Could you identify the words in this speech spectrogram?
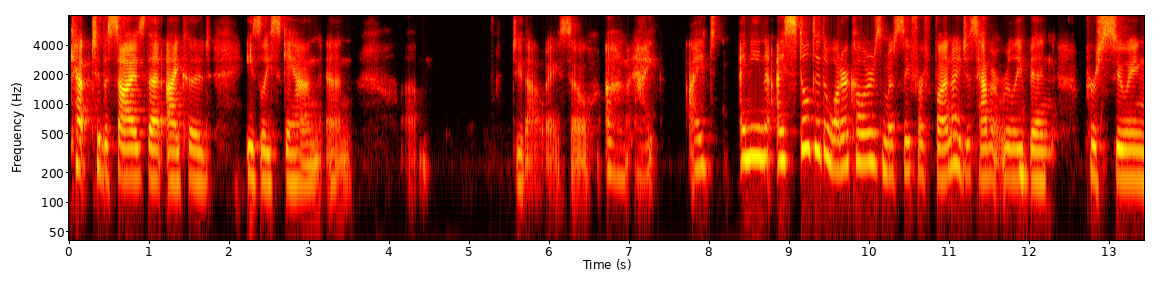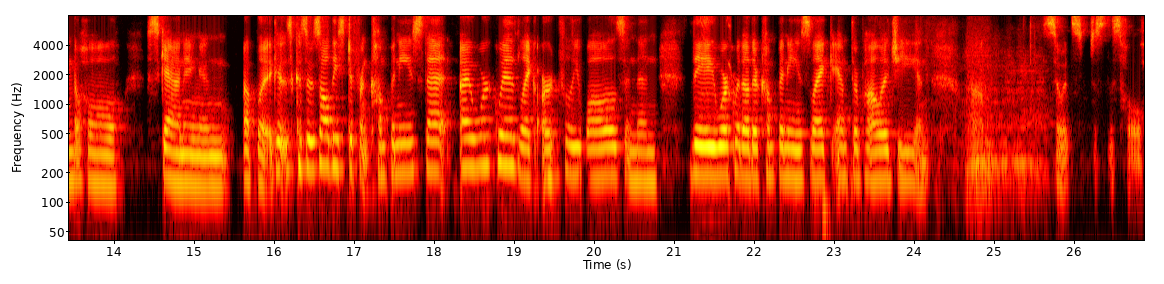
kept to the size that I could easily scan and um, do that way. So um, I, I, I mean, I still do the watercolors mostly for fun. I just haven't really mm-hmm. been pursuing the whole scanning and upload because there's all these different companies that I work with, like mm-hmm. Artfully Walls, and then they work with other companies like Anthropologie, and um, so it's just this whole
